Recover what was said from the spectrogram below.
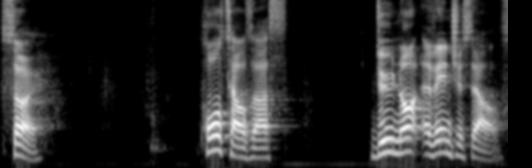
So, Paul tells us, do not avenge yourselves.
